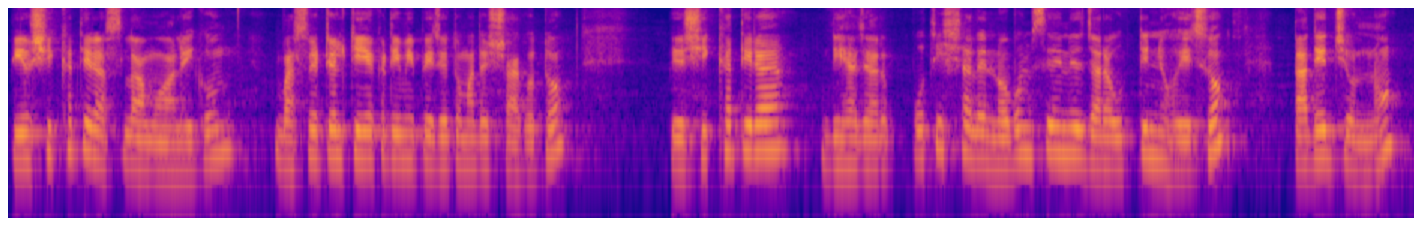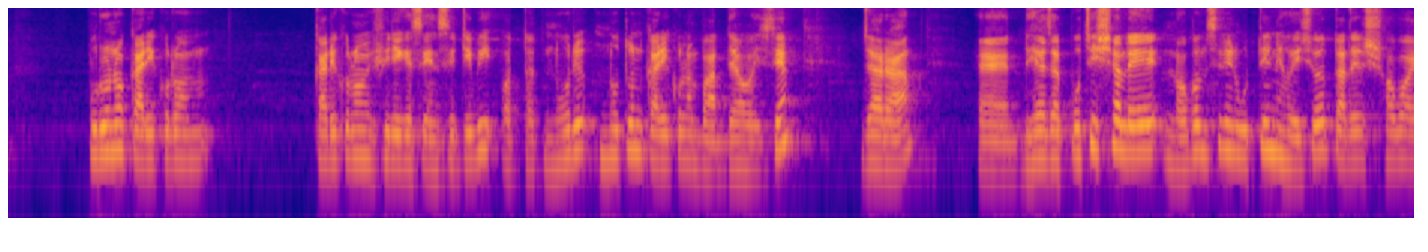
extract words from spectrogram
প্রিয় শিক্ষার্থীরা, আসসালামু আলাইকুম। বাসরেটেল টি একাডেমি পেজে তোমাদের স্বাগত। প্রিয় শিক্ষার্থীরা, দুই হাজার পঁচিশ সালে নবম শ্রেণির যারা উত্তীর্ণ হয়েছ, তাদের জন্য পুরনো কারিকুলাম, কারিকুলামে ফিরে গেছে এনসিটিভি, অর্থাৎ নতুন কারিকুলাম বাদ দেওয়া হয়েছে, যারা দুই হাজার পঁচিশ সালে নবম শ্রেণির উত্তীর্ণ হয়েছে তাদের সবাই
